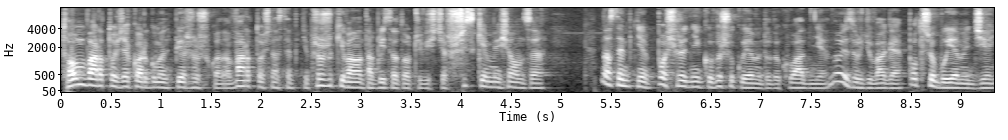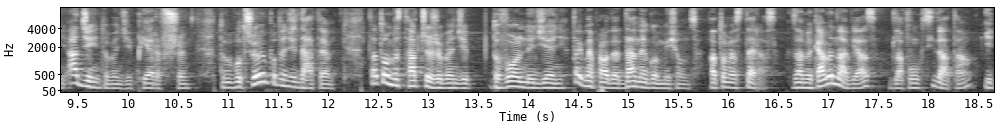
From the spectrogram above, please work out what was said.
Tą wartość jako argument pierwszy szukana wartość, następnie przeszukiwana tablica to oczywiście wszystkie miesiące Następnie po średniku wyszukujemy to dokładnie, no i zwróć uwagę, potrzebujemy dzień, a dzień to będzie pierwszy. To potrzebujemy podać datę. Datą wystarczy, że będzie dowolny dzień tak naprawdę danego miesiąca. Natomiast teraz zamykamy nawias dla funkcji data i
